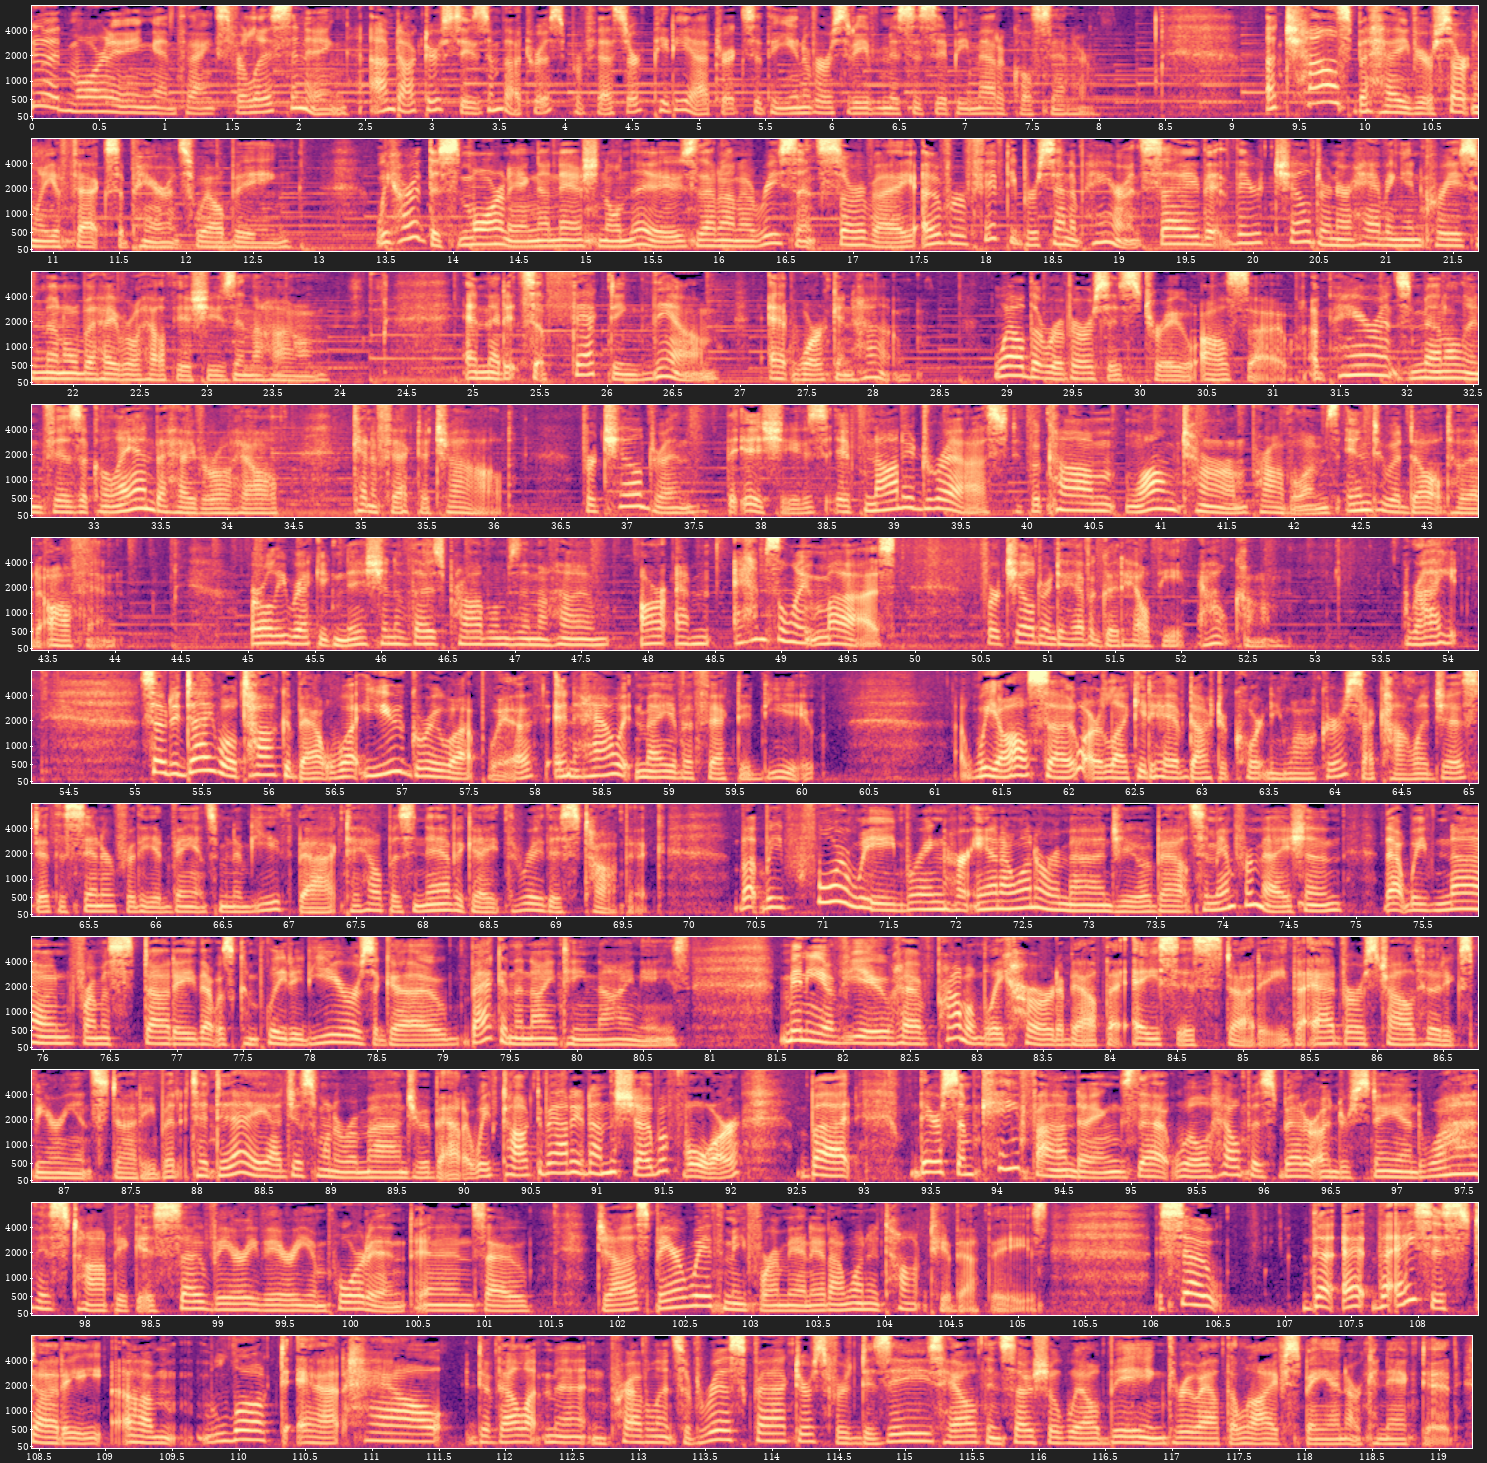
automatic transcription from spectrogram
Good morning, and thanks for listening. I'm Dr. Susan Buttross, Professor of Pediatrics at the University of Mississippi Medical Center. A child's behavior certainly affects a parent's well being. We heard this morning on national news that on a recent survey, over 50% of parents say that their children are having increased mental behavioral health issues in the home and that it's affecting them at work and home. Well, the reverse is true also. A parent's mental and physical and behavioral health can affect a child. For children, the issues, if not addressed, become long term problems into adulthood often. Early recognition of those problems in the home are an absolute must for children to have a good, healthy outcome. Right? So, today we'll talk about what you grew up with and how it may have affected you. We also are lucky to have Dr. Courtney Walker, psychologist at the Center for the Advancement of Youth, back to help us navigate through this topic. But before we bring her in, I want to remind you about some information that we've known from a study that was completed years ago, back in the 1990s. Many of you have probably heard about the ACEs study, the Adverse Childhood Experience Study, but today I just want to remind you about it. We've talked about it on the show before, but there's some key findings that will help us better understand why this topic is so very, very important. And so just bear with me for a minute. I want to talk to you about these. So, the the ACEs study um, looked at how development and prevalence of risk factors for disease, health, and social well being throughout the lifespan are connected.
